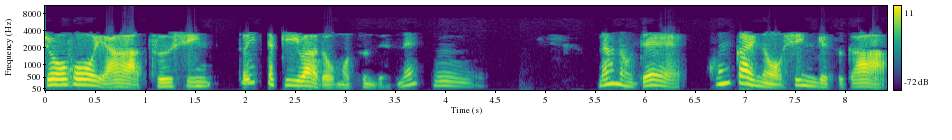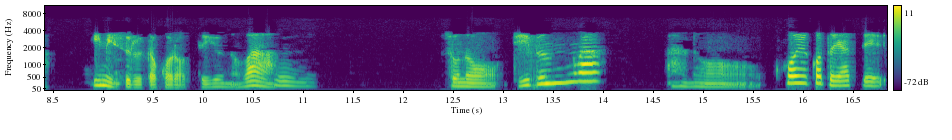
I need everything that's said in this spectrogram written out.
情報や通信といったキーワードを持つんですね。うん。なので、今回の新月が意味するところっていうのは、うん。その自分は、あの、こういうことやって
